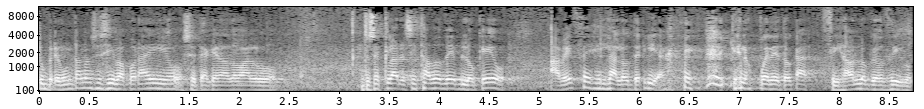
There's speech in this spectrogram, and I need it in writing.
tu pregunta no sé si va por ahí o se te ha quedado algo. Entonces, claro, ese estado de bloqueo a veces es la lotería que nos puede tocar. Fijaos lo que os digo.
